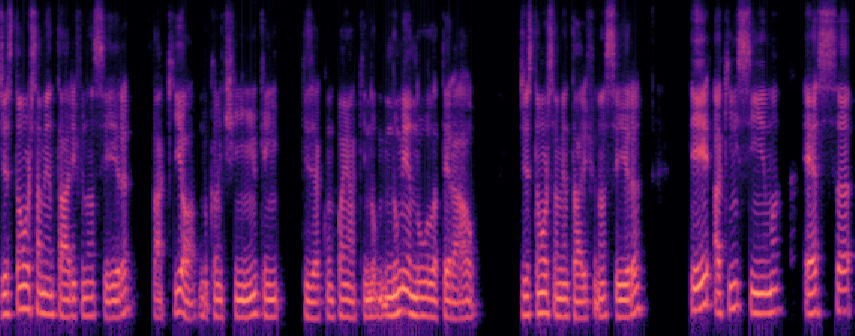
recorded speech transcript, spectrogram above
Gestão orçamentária e financeira, tá aqui, ó, no cantinho, quem quiser acompanhar aqui no, no menu lateral, gestão orçamentária e financeira, e aqui em cima, essa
